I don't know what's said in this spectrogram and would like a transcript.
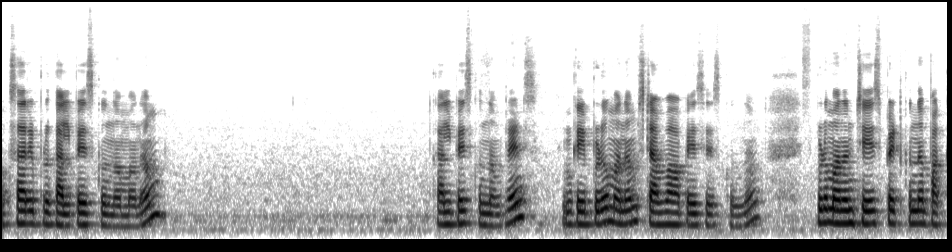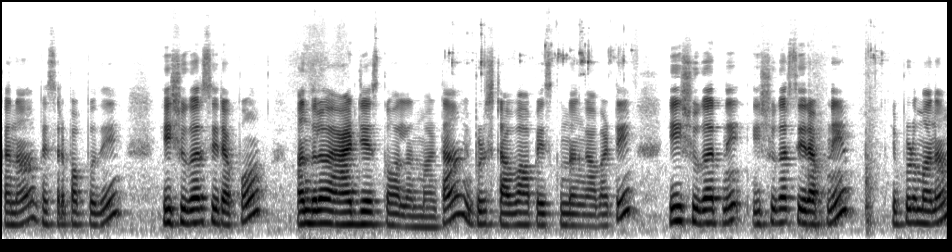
ఒకసారి ఇప్పుడు కలిపేసుకుందాం మనం. కలిపేసుకుందాం ఫ్రెండ్స్. ఇంకా ఇప్పుడు మనం స్టవ్ ఆపేసేసుకుందాం. ఇప్పుడు మనం చేసి పెట్టుకున్న పక్కన పెసరపప్పుది ఈ షుగర్ సిరప్ అందులో యాడ్ చేసుకోవాలన్నమాట. ఇప్పుడు స్టవ్ ఆపేసుకున్నాం కాబట్టి ఈ షుగర్ని ఈ షుగర్ సిరప్ని ఇప్పుడు మనం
